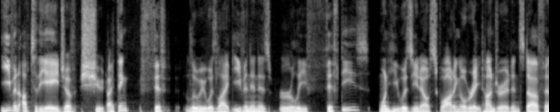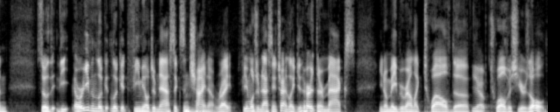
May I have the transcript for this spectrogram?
even up to the age of shoot, I think fifth, Louie was like even in his early fifties when he was you know squatting over eight hundred and stuff, and so the, the or even look at look at female gymnastics in mm-hmm. China, right? Female gymnastics in China, like they're at their max, you know, maybe around like twelve to Yep. 12ish years old.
